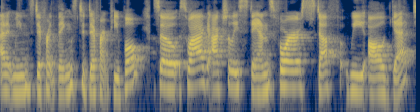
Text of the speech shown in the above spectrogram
and it means different things to different people. So, swag actually stands for stuff we all get.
